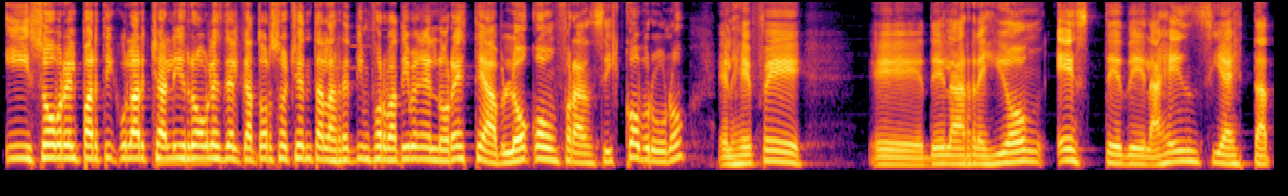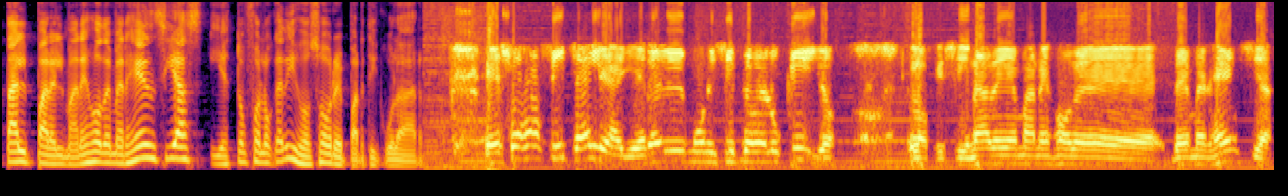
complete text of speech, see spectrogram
Y sobre el particular, Charlie Robles del 1480, la red informativa en el noreste, habló con Francisco Bruno, el jefe eh, de la región este de la Agencia Estatal para el Manejo de Emergencias, y esto fue lo que dijo sobre el particular. Eso es así, Charlie. Ayer el municipio de Luquillo, la oficina de manejo de, de emergencia,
